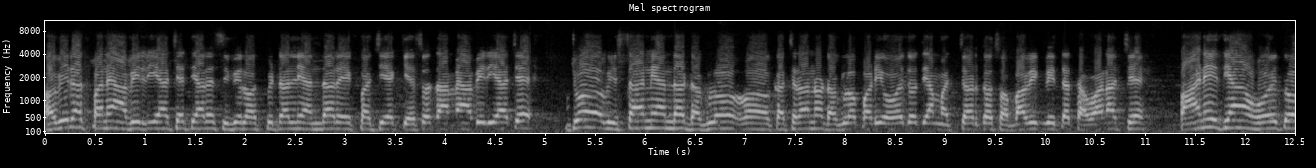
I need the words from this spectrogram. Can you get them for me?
અવિરતપણે આવી રહ્યા છે. ત્યારે સિવિલ હોસ્પિટલની અંદર એક પછી એક કેસો સામે આવી રહ્યા છે. જો વિસ્તારની અંદર ઢગલો કચરાનો ઢગલો પડ્યો હોય તો ત્યાં મચ્છર તો સ્વાભાવિક રીતે થવાના જ છે. પાણી ત્યાં હોય તો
